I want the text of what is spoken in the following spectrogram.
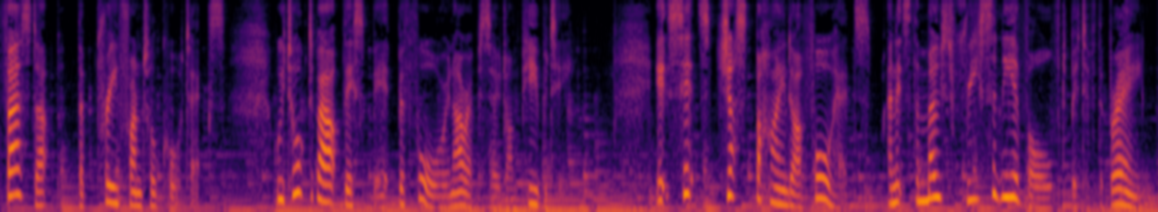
First up, the prefrontal cortex. We talked about this bit before in our episode on puberty. It sits just behind our foreheads, and it's the most recently evolved bit of the brain.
